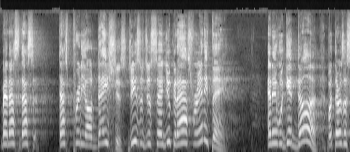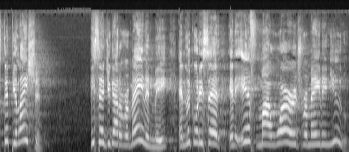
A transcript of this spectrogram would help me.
Man, that's, that's, that's pretty audacious. Jesus just said you could ask for anything and it would get done, but there's a stipulation. He said, You got to remain in me. And look what he said, and if my words remain in you.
